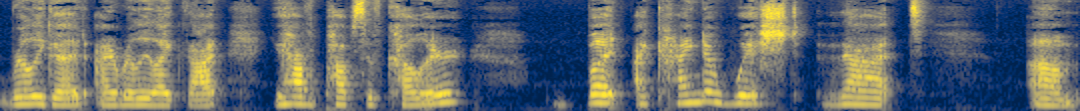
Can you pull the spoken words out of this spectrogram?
really good. I really like that. You have pops of color, but I kind of wished that um,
